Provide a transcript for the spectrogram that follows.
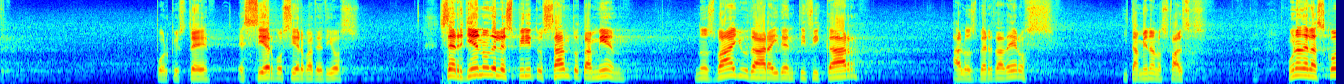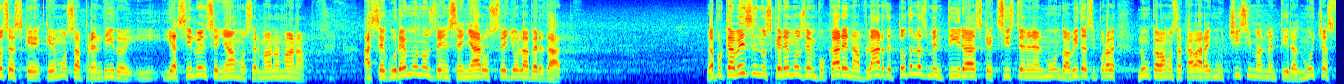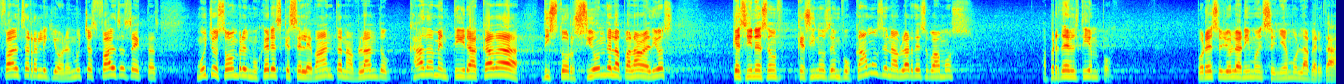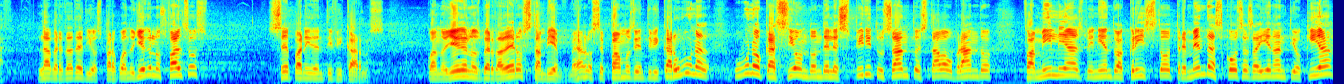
Porque usted es siervo, sierva de Dios. Ser lleno del Espíritu Santo también nos va a ayudar a identificar a los verdaderos y también a los falsos. Una de las cosas que, hemos aprendido, y, así lo enseñamos, hermano, hermana, asegurémonos de enseñar usted y yo la verdad. Porque a veces nos queremos enfocar en hablar de todas las mentiras que existen en el mundo, habidas y por haber. Nunca vamos a acabar. Hay muchísimas mentiras, muchas falsas religiones, muchas falsas sectas, muchos hombres, mujeres que se levantan hablando cada mentira, cada distorsión de la palabra de Dios, que si que si nos enfocamos en hablar de eso vamos a perder el tiempo. Por eso yo le animo, enseñemos la verdad, la verdad de Dios, para cuando lleguen los falsos, sepan identificarlos. Cuando lleguen los verdaderos también, los sepamos identificar. Hubo una, hubo una ocasión donde el Espíritu Santo estaba obrando, familias viniendo a Cristo, tremendas cosas ahí en Antioquía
